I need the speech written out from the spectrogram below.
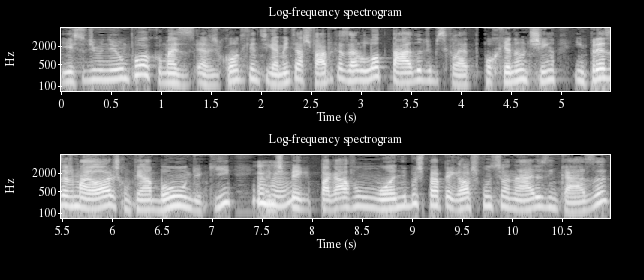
isso diminuiu um pouco, mas era de conta que antigamente as fábricas eram lotadas de bicicleta, porque não tinham. Empresas maiores, como tem a Bung aqui, eles pe- pagavam um ônibus para pegar os funcionários em casa,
